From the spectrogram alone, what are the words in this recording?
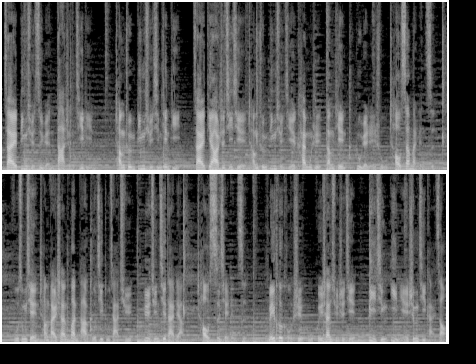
在冰雪资源大省吉林，长春冰雪新天地在第二十七届长春冰雪节开幕日当天，入园人数超三万人次。武松县长白山万达国际度假区日均接待量超四千人次。梅河口市五魁山雪世界历经一年升级改造，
